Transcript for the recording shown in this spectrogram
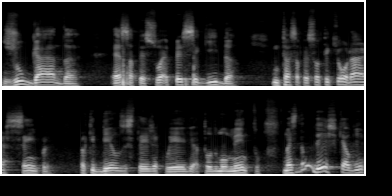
julgada, essa pessoa é perseguida. Então essa pessoa tem que orar sempre para que Deus esteja com ele a todo momento. Mas não deixe que alguém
